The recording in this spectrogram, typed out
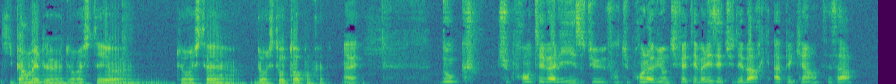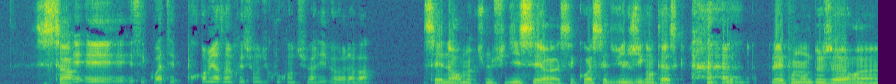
qui permet de, de, rester, de, rester, de rester au top en fait. Ouais. Donc tu prends tes valises, tu, enfin, tu prends l'avion, tu fais tes valises et tu débarques à Pékin, c'est ça? C'est ça. Et, c'est quoi tes premières impressions du coup quand tu arrives euh, là-bas? C'est énorme. Je me suis dit, c'est euh, c'est quoi cette ville gigantesque? On a pendant deux heures, euh,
